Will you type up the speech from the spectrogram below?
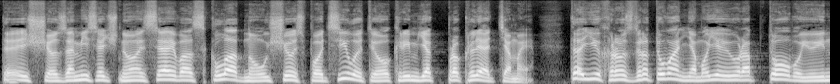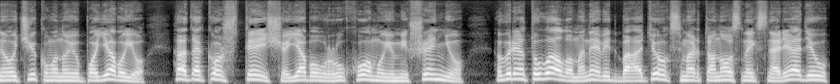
Те, що за місячного сяйва складно у щось поцілити, окрім як прокляттями, та їх роздратування моєю раптовою і неочікуваною появою, а також те, що я був рухомою мішенню, врятувало мене від багатьох смертоносних снарядів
